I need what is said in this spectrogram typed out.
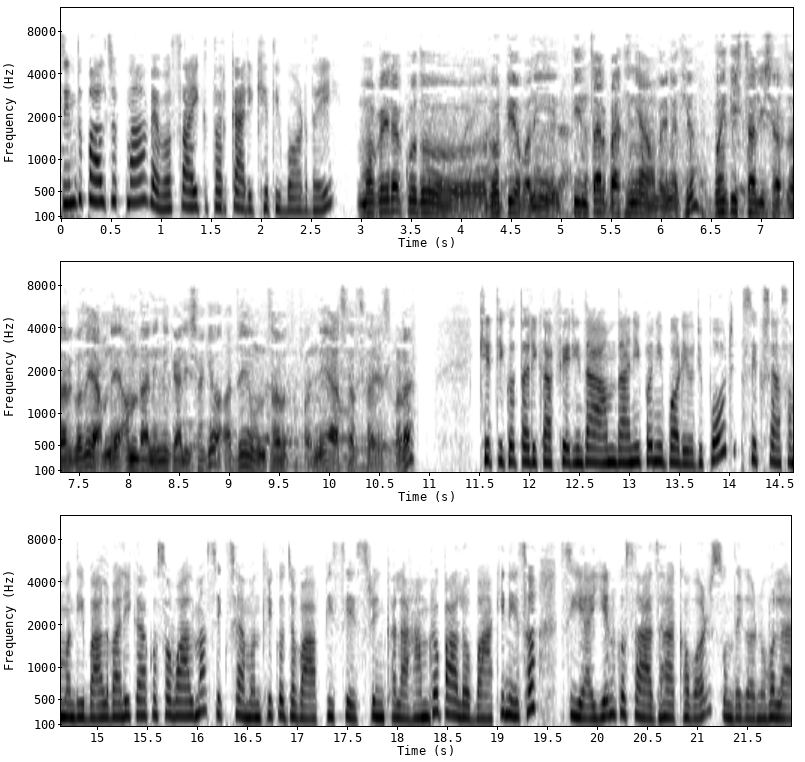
सिन्धुपाल्चोकमा व्यावसायिक तरकारी खेती बढ्दै मकै र कोदो रोपियो भने तीन चार पाथी नै आउँदैन थियो। पैँतिस चालिस हजारको चाहिँ हामीले आमदानी निकालिसक्यो। अझै हुन्छ भन्ने आशा छ यसबाट। खेतीको तरिका फेरिँदा आमदानी पनि बढ़्यो रिपोर्ट। शिक्षा सम्बन्धी बालबालिकाको सवालमा शिक्षा मन्त्रीको जवाब विशेष श्रृंखला हाम्रो पालो बाँकी नै छ। सीआईएनको साझा खबर सुन्दै गर्नुहोला।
